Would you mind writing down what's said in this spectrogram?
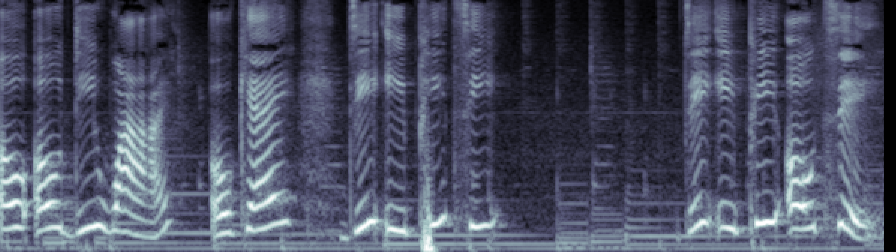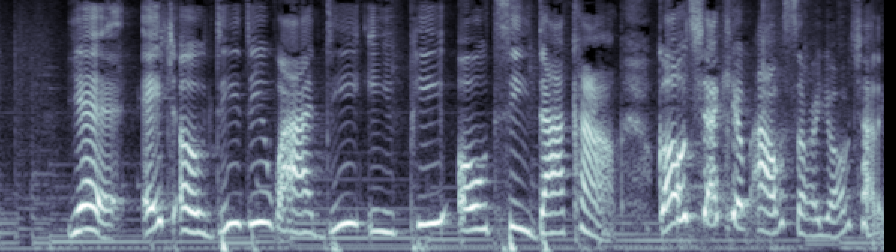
O O D Y, okay? D E P T D E P O T yeah, H O D D Y D E P O T dot com. Go check him out. I'm sorry, y'all. I'm trying to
